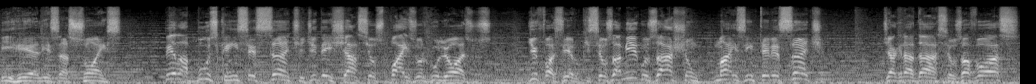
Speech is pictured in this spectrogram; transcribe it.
e realizações pela busca incessante de deixar seus pais orgulhosos, de fazer o que seus amigos acham mais interessante, de agradar seus avós,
